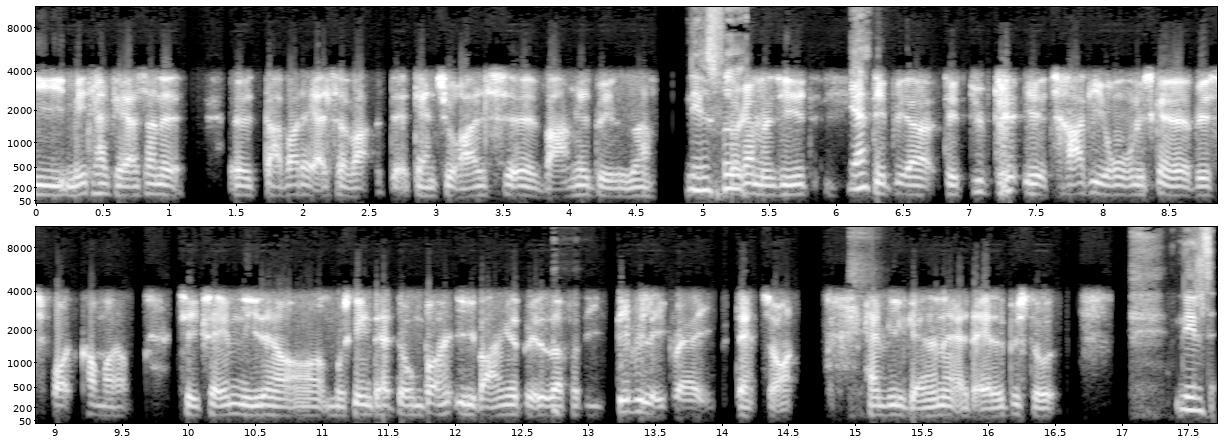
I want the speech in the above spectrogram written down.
i midt-70'erne, øh, der var det altså Dan Tyrells øh, vangebilleder. Niels Fred. Så kan man sige, at ja. det bliver det dybt uh, tragironisk, øh, hvis folk kommer til eksamen i det, og måske endda dumper i vangebilleder, fordi det vil ikke være i dans ånd. Han ville gerne, at alle bestod. Niels,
